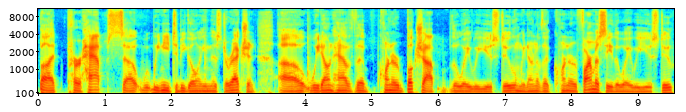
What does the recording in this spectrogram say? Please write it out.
but perhaps uh, we need to be going in this direction. Uh, we don't have the corner bookshop the way we used to, and we don't have the corner pharmacy the way we used to.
